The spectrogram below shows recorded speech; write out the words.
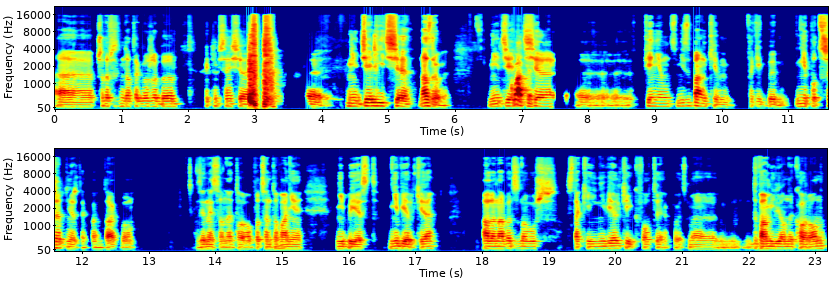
e, przede wszystkim dlatego, żeby w jakimś sensie e, nie dzielić się na zdrowie, nie dzielić Kłatek. się e, pieniędzmi z bankiem, tak jakby niepotrzebnie, że tak powiem, tak, bo z jednej strony to oprocentowanie niby jest niewielkie, ale nawet znowuż z takiej niewielkiej kwoty, jak powiedzmy 2 miliony koron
